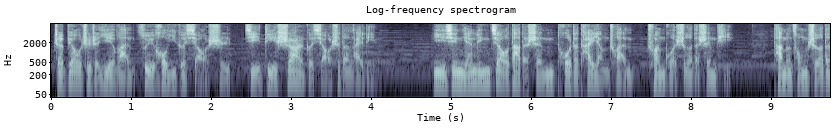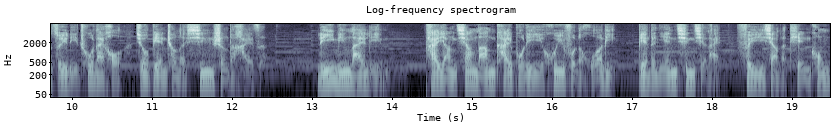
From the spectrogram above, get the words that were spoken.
这标志着夜晚最后一个小时及第十二个小时的来临。一些年龄较大的神拖着太阳船穿过蛇的身体，他们从蛇的嘴里出来后就变成了新生的孩子。黎明来临，太阳枪狼凯普利恢复了活力，变得年轻起来，飞向了天空。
